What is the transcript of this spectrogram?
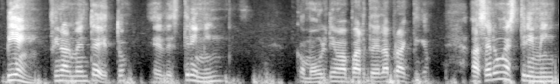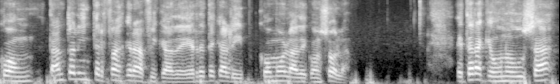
Bien, finalmente esto, el streaming, como última parte de la práctica, hacer un streaming con tanto la interfaz gráfica de RTCalib como la de consola. Esta es la que uno usa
